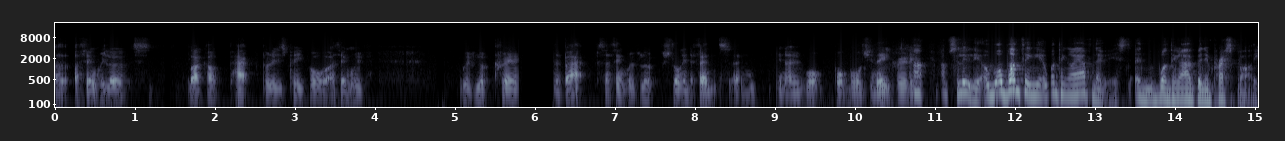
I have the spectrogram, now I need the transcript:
I, I think we looked like our pack bullies people. I think we've we've looked creative the backs. I think we've looked strong in defence, and you know what what more do you need really? Uh, absolutely. Uh, one thing, one thing I have noticed, and one thing I've been impressed by,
